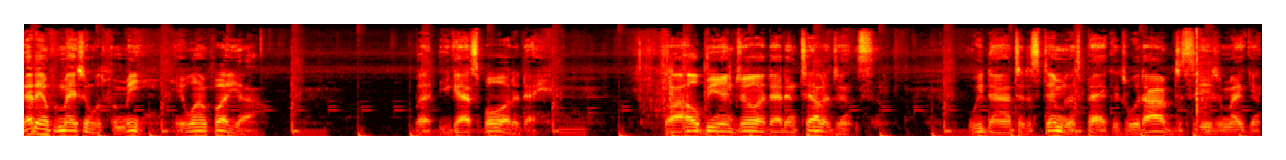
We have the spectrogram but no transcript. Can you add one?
that information was for me. It wasn't for y'all. But you got spoiled today. So I hope you enjoyed that intelligence. we down to the stimulus package with our decision making.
